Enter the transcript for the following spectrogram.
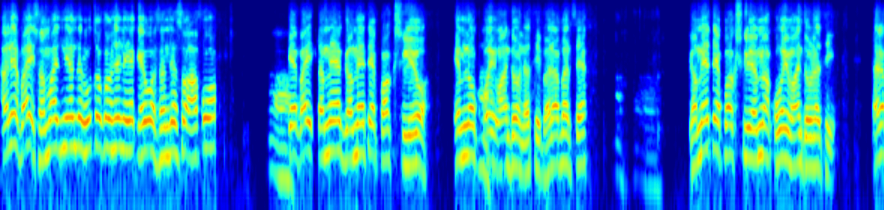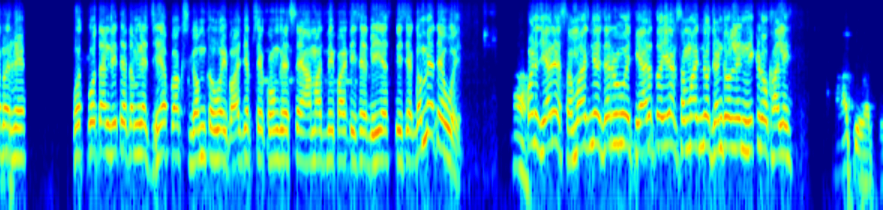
અને ભાઈ સમાજની અંદર હું તો કહું છું ને એક એવો સંદેશો આપો કે ભાઈ તમે ગમે તે પક્ષ લ્યો એમનો કોઈ વાંધો નથી બરાબર છે? ગમે તે પક્ષ લ્યો એમાં કોઈ વાંધો નથી. બરાબર છે? પોતપોતાની રીતે તમને જે પક્ષ ગમતો હોય ભાજપ છે કોંગ્રેસ છે આમ આદમી પાર્ટી છે બીએસપી છે ગમે તે હોય. પણ જયારે સમાજને જરૂર હોય ત્યારે તો યાર સમાજનો ઝંડો લઈને નીકળો ખાલી. સાચી વાત છે.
